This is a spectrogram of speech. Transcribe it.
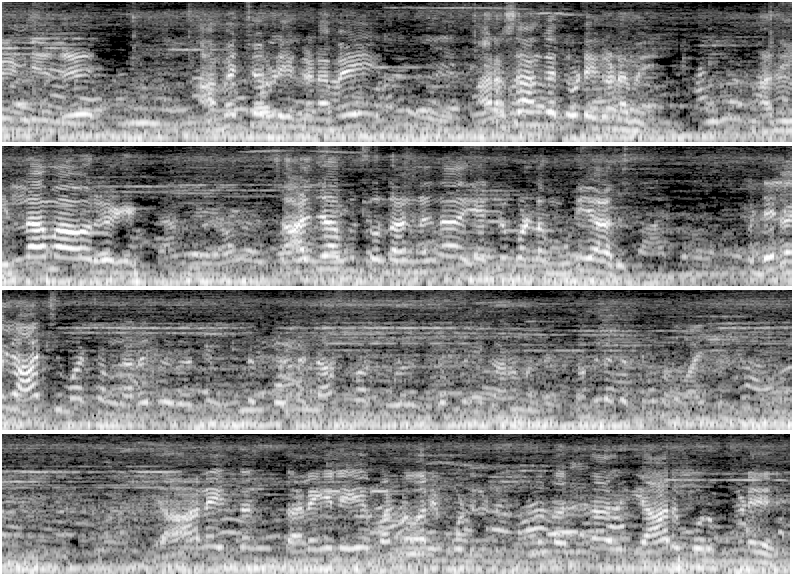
வேண்டியது அமைச்சருடைய கடமை அரசாங்கத்துடைய கடமை. அது இல்லாம அவர்கள் சால்ஜாப்பு சொல்றாங்கன்னா ஏற்றுக்கொள்ள முடியாது. டெல்லி ஆட்சி மாற்றம் நடைபெறுவதற்கு இந்த கொண்ட டாஸ்மாக் ஊழல் மிகப்பெரிய காரணம் அல்ல. தமிழகத்திலும் ஒரு வாய்ப்பு இருக்கு. யானை தன் தலையிலேயே மண்ணவாரி போட்டுக்கிட்டு அதுக்கு யாரும் பொறுப்பு கிடையாது.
